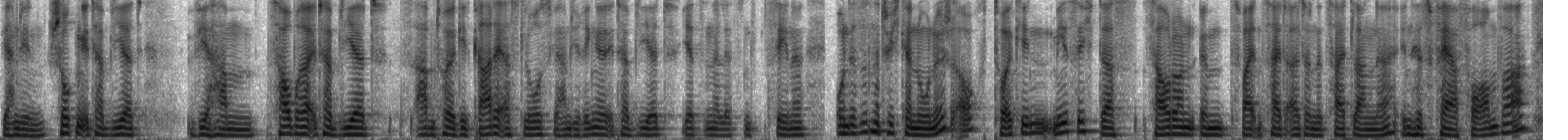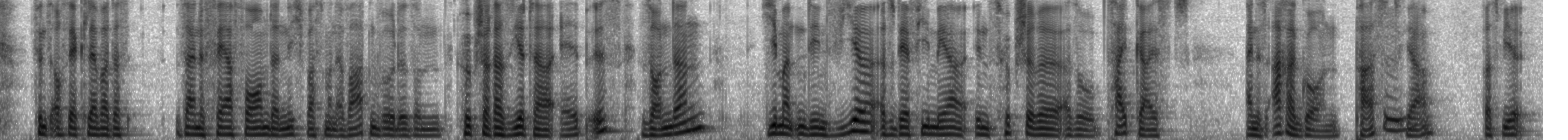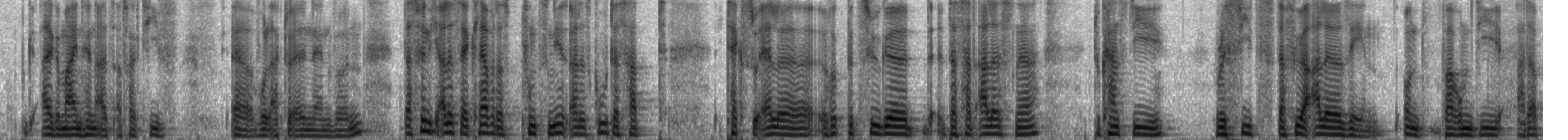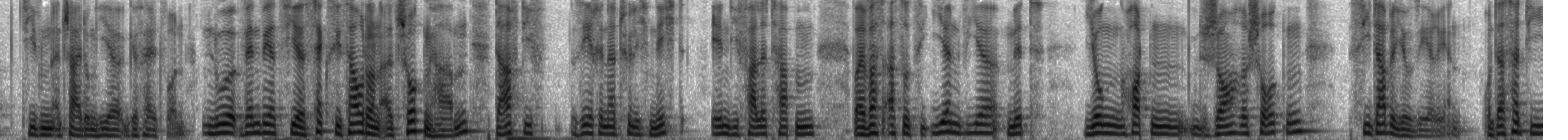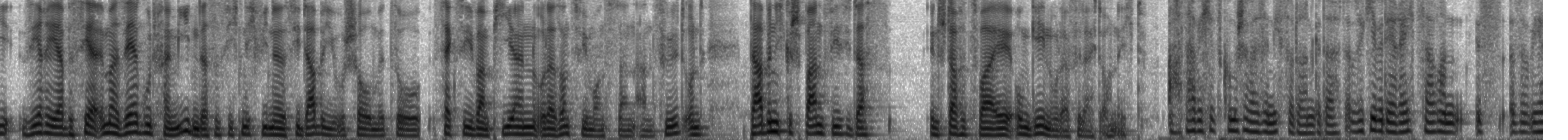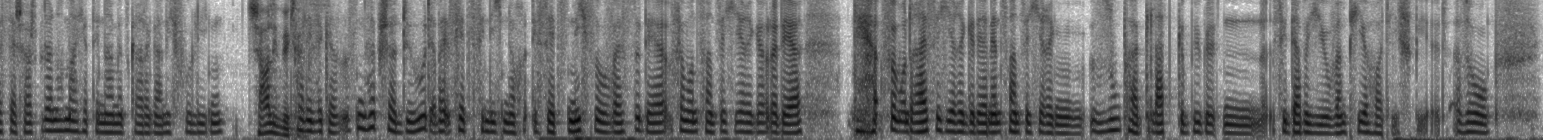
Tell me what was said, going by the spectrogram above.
wir haben den Schurken etabliert, wir haben Zauberer etabliert. Das Abenteuer geht gerade erst los. Wir haben die Ringe etabliert, jetzt in der letzten Szene. Und es ist natürlich kanonisch, auch Tolkien-mäßig, dass Sauron im zweiten Zeitalter eine Zeit lang ne, in his fair Form war. Finde es auch sehr clever, dass seine fair Form dann nicht, was man erwarten würde, so ein hübscher rasierter Elb ist, sondern jemanden, den wir, also der viel mehr ins hübschere, also Zeitgeist eines Aragorn passt, mhm. ja, was wir allgemein hin als attraktiv äh, wohl aktuell nennen würden. Das finde ich alles sehr clever, das funktioniert alles gut, das hat textuelle Rückbezüge, das hat alles, ne? Du kannst die Receipts dafür alle sehen und warum die adaptiven Entscheidungen hier gefällt wurden. Nur wenn wir jetzt hier Sexy Sauron als Schurken haben, darf die Serie natürlich nicht in die Falle tappen, weil was assoziieren wir mit jungen, hotten Genre-Schurken? CW-Serien. Und das hat die Serie ja bisher immer sehr gut vermieden, dass es sich nicht wie eine CW-Show mit so sexy Vampiren oder sonst wie Monstern anfühlt. Und da bin ich gespannt, wie sie das in Staffel 2 umgehen oder vielleicht auch nicht. Ach, da habe ich jetzt komischerweise nicht so dran gedacht. Also ich gebe dir recht, Sauron ist, also wie heißt der Schauspieler nochmal? Ich habe den Namen jetzt gerade gar nicht vorliegen. Charlie Vickers. Charlie Vickers ist ein hübscher Dude, aber ist jetzt, finde ich, noch, ist jetzt nicht so, weißt du, der 25-Jährige oder der der 35-Jährige, der den 20-jährigen super glatt gebügelten CW Vampir Hottie spielt. Also,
